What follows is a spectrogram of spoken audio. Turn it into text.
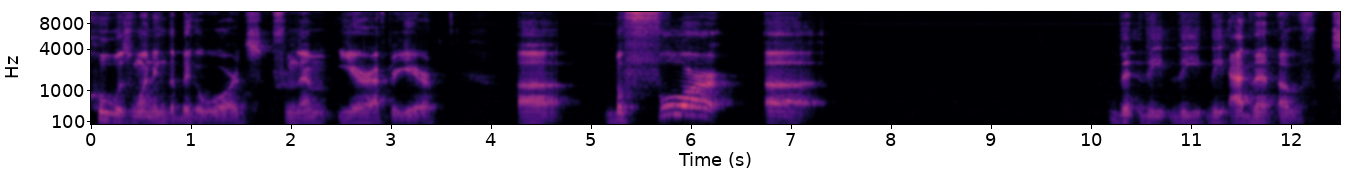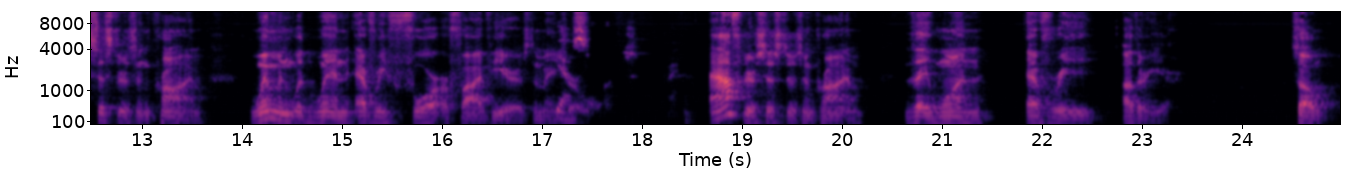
who was winning the big awards from them year after year, uh, before uh, the, the the the advent of Sisters in Crime, women would win every four or five years the major yes. awards. After Sisters in Crime, they won every other year. So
